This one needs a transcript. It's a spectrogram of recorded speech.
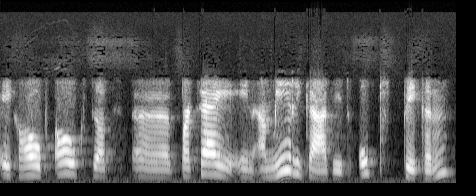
ik hoop ook dat partijen in Amerika dit oppikken.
